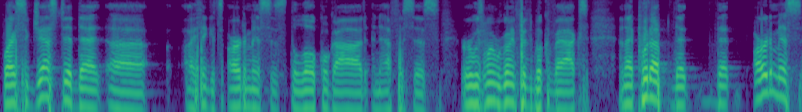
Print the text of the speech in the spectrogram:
where I suggested that uh, I think it's Artemis is the local god in Ephesus, or it was when we were going through the book of Acts, and I put up that, that Artemis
